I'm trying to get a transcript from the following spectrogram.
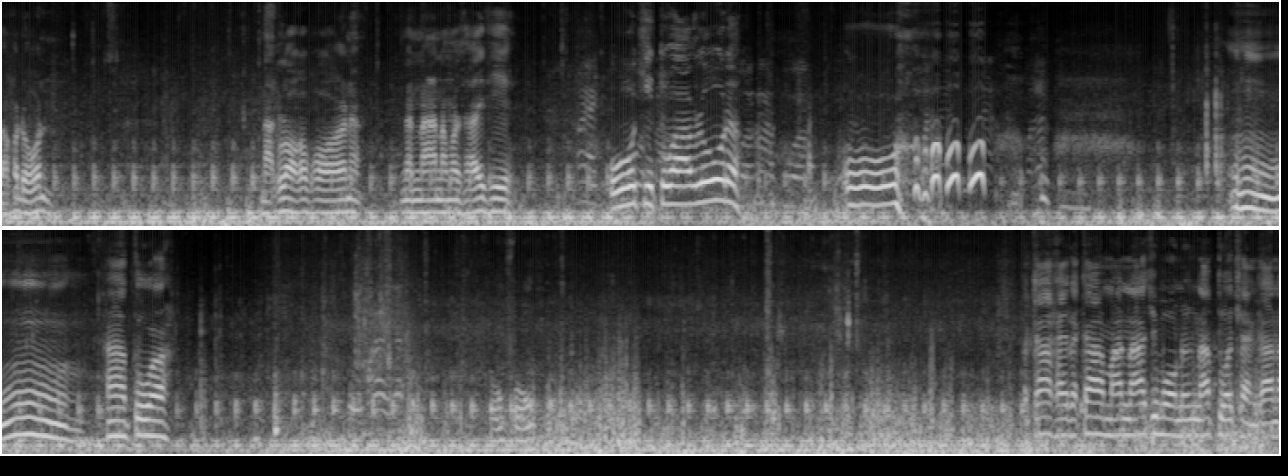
เราก็โดน หนักรอก็พอแล้วนะนานๆนำมาใช้ที โอ้กี่ตัวรู้เด้อตัวห้าตัวโอ้อื้อหือห้าตัวฝูงมาได้เนี่ยฝูงฝูงตะกร้าใครตะกร้ามันนะชั่วโมงหนึ่งนับตัวแข่งกัน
